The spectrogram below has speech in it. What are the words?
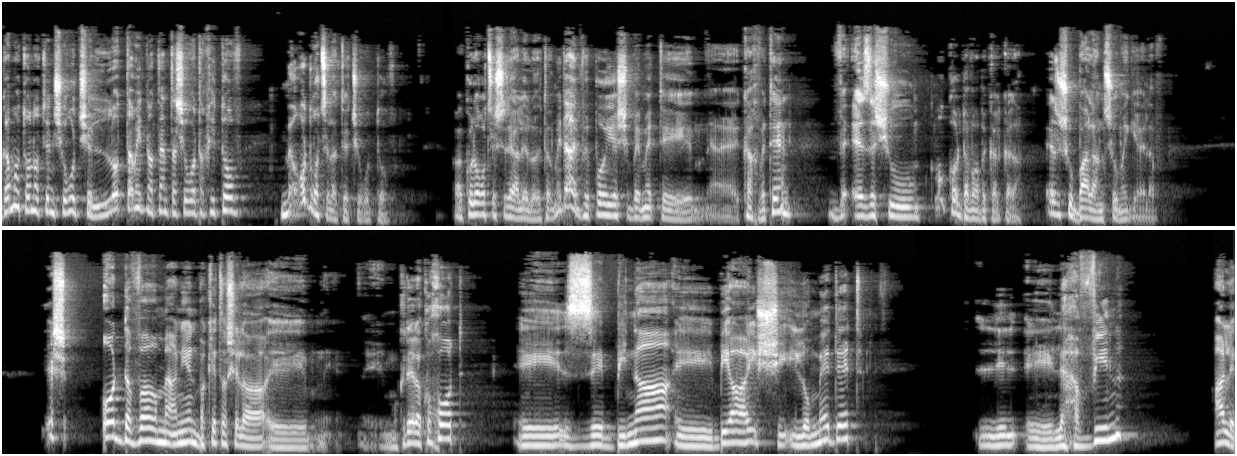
גם אותו נותן שירות שלא תמיד נותן את השירות הכי טוב, מאוד רוצה לתת שירות טוב. רק הוא לא רוצה שזה יעלה לו יותר מדי, ופה יש באמת אה, אה, כך ותן, ואיזשהו, כמו כל דבר בכלכלה, איזשהו בלנס שהוא מגיע אליו. יש עוד דבר מעניין בקטע של מוקדי לקוחות, אה, זה בינה אה, BI שהיא לומדת אה, להבין א',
